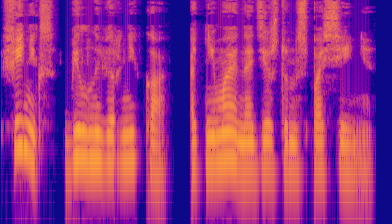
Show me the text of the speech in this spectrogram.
Феникс бил наверняка, отнимая надежду на спасение.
